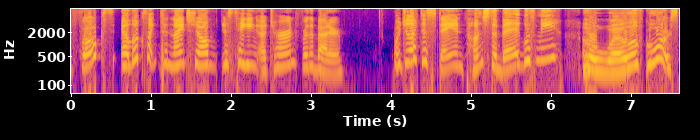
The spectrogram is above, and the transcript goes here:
Folks, it looks like tonight's show is taking a turn for the better. Would you like to stay and punch the bag with me? Oh, well, of course.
